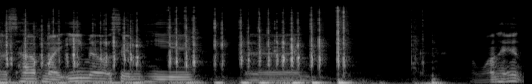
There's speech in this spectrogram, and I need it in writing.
Let's have my emails in here and on one hand.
